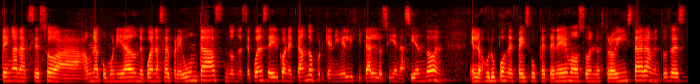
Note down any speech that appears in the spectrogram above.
tengan acceso a, una comunidad donde puedan hacer preguntas, donde se pueden seguir conectando, porque a nivel digital lo siguen haciendo en, en los grupos de Facebook que tenemos o en nuestro Instagram. Entonces,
